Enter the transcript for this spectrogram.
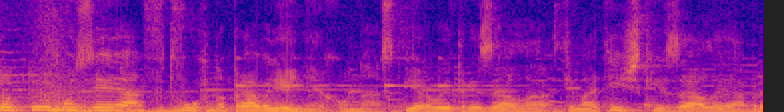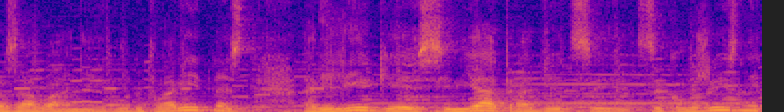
Структура музея в двух направлениях у нас. Первые три зала – тематические залы, образование и благотворительность, религия, семья, традиции, цикл жизни.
